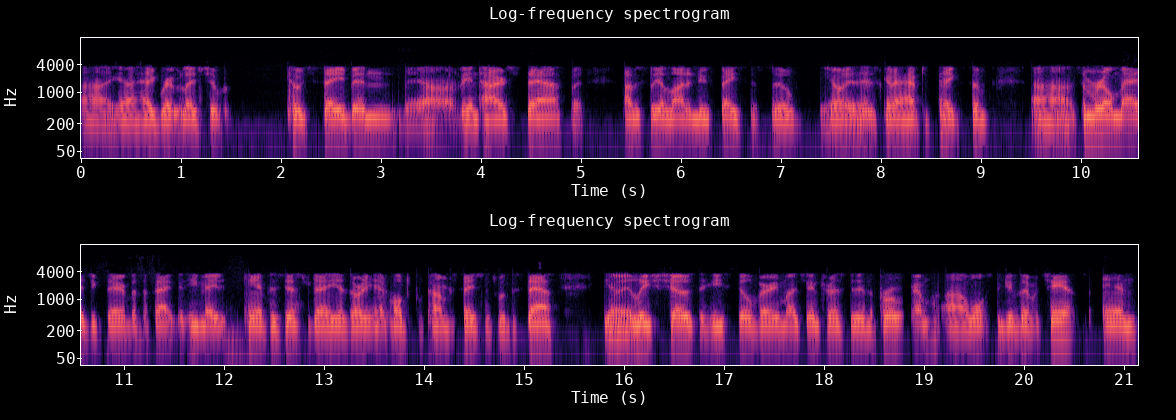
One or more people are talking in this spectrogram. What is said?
you know, I had a great relationship with Coach Saban, uh, the entire staff, but obviously a lot of new faces. So, you know, it's going to have to take some, uh, some real magic there. But the fact that he made it to campus yesterday he has already had multiple conversations with the staff. You know, at least shows that he's still very much interested in the program, uh, wants to give them a chance, and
